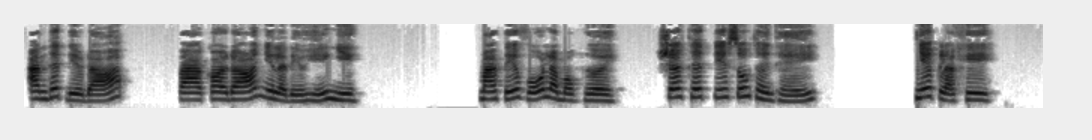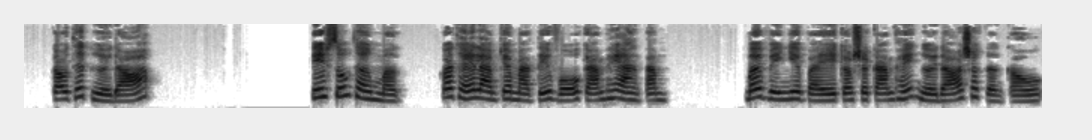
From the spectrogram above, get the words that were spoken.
Anh thích điều đó và coi đó như là điều hiển nhiên. Mạc Tiểu Vũ là một người rất thích tiếp xúc thân thể. Nhất là khi cậu thích người đó. Tiếp xúc thân mật có thể làm cho Mạc Tiểu Vũ cảm thấy an tâm. Bởi vì như vậy cậu sẽ cảm thấy người đó rất gần cậu.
